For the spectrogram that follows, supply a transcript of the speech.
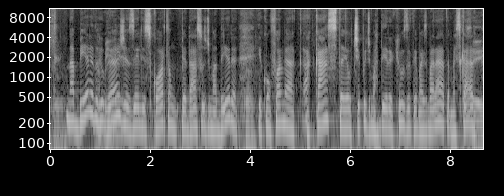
do- Na beira do Na Rio beira. Ganges, eles cortam pedaços de madeira Tá. e conforme a, a casta é o tipo de madeira que usa, tem mais barata, mais cara, Sei.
